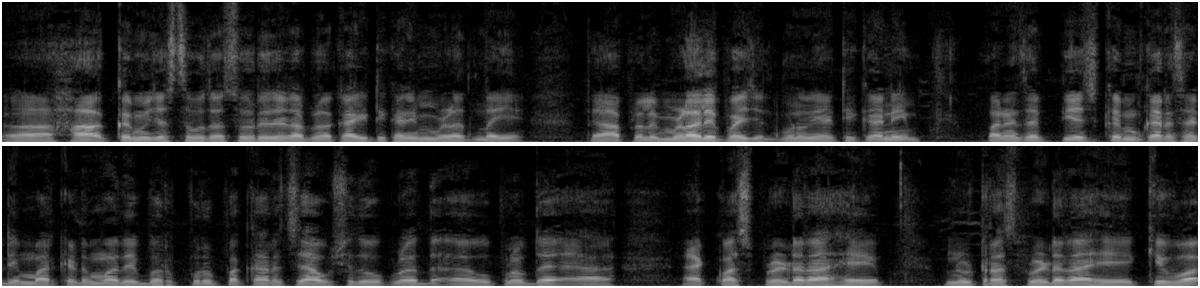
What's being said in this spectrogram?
हा कमी जास्त होत असतो रिझल्ट आपल्याला काही ठिकाणी मिळत नाही तर आपल्याला मिळाले पाहिजे. म्हणून या ठिकाणी पाण्याचा पी एच कमी करण्यासाठी मार्केटमध्ये भरपूर प्रकारचे औषधं उपलब्ध उपलब्ध आहे. ॲक्वा स्प्रेडर आहे न्यूट्रा स्प्रेडर आहे किंवा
